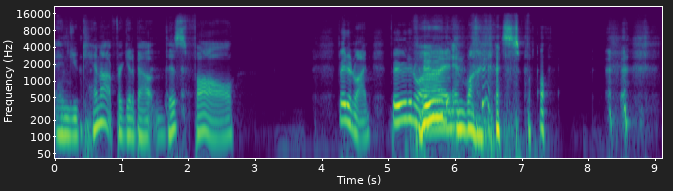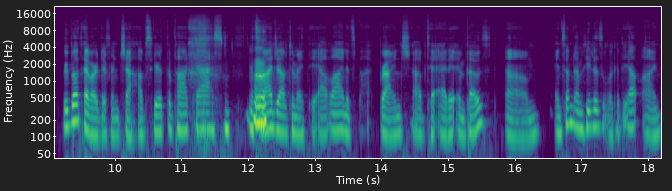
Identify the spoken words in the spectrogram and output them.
and you cannot forget about this fall Food and wine. Food and food wine. and wine festival. we both have our different jobs here at the podcast. It's my job to make the outline. It's Brian's job to edit and post. Um, and sometimes he doesn't look at the outline.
